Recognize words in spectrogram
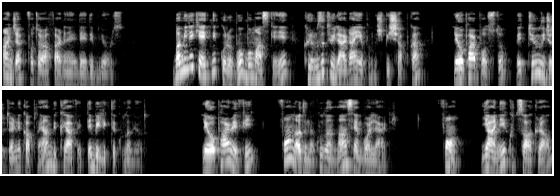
ancak fotoğraflardan elde edebiliyoruz. Bamileke etnik grubu bu maskeyi kırmızı tüylerden yapılmış bir şapka, leopar postu ve tüm vücutlarını kaplayan bir kıyafetle birlikte kullanıyordu. Leopar ve fil, Fon adına kullanılan sembollerdir. Fon, yani kutsal kral,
